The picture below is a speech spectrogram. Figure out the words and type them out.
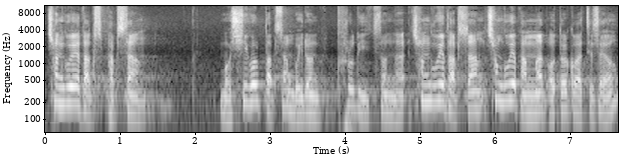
천국의 밥상, 뭐 시골 밥상 뭐 이런 프로도 있었나? 천국의 밥상, 천국의 밥맛 어떨 것 같으세요?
